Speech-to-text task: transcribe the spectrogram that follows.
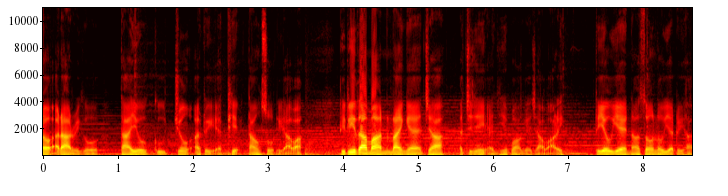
တော့အဲ့ဒါတွေကိုဒါယိုကူကျွန်းအတွေအဖြစ်တောင်းဆိုနေတာပါ။ဒီဒေသမှာနှစ်နိုင်ငံအကြားအချင်းချင်းအငင်းပွားခဲ့ကြပါတယ်။တရုတ်ရဲ့နောက်ဆုံးလုပ်ရက်တွေဟာ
